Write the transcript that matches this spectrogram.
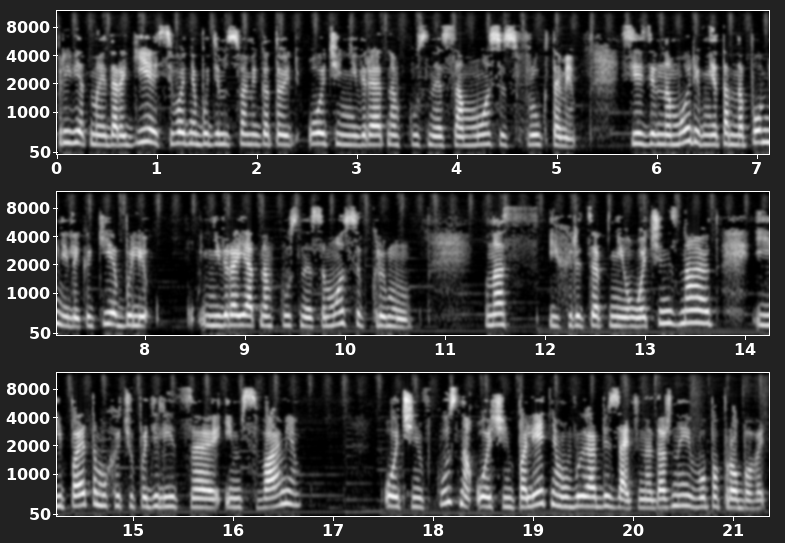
Привет, мои дорогие! Сегодня будем с вами готовить очень невероятно вкусные самосы с фруктами. Съездив на море, мне там напомнили, какие были невероятно вкусные самосы в Крыму. У нас их рецепт не очень знают, и поэтому хочу поделиться им с вами. Очень вкусно, очень по-летнему, вы обязательно должны его попробовать.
